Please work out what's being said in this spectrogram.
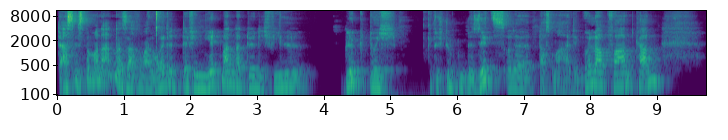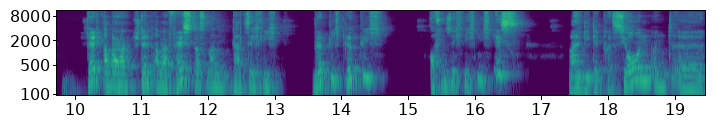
das ist nochmal eine andere Sache, weil heute definiert man natürlich viel Glück durch bestimmten Besitz oder dass man halt in Urlaub fahren kann. Stellt aber, stellt aber fest, dass man tatsächlich wirklich glücklich offensichtlich nicht ist, weil die Depression und äh,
